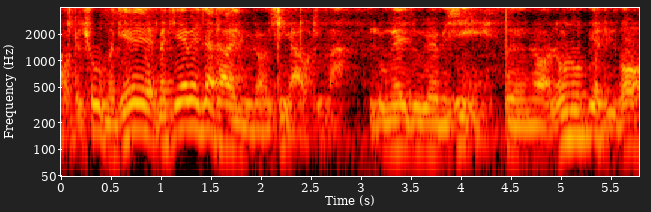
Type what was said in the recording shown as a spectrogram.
ပေါ့တချို့မကျဲမကျဲပဲလက်ထားတဲ့လူတော့ရှိတာပေါ့ဒီမှာလူငယ်လူရွယ်မရှိရင်ဆိုရင်တော့လုံးလုံးပြက်ပြီပေါ့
